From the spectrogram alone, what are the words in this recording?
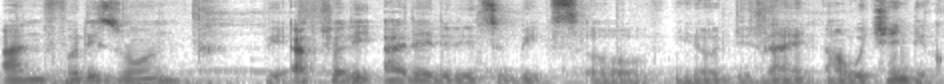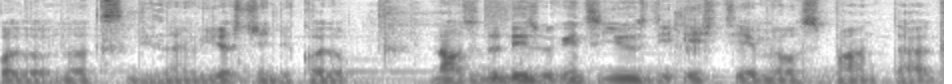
And for this one, we actually added a little bit of you know design and we changed the color not design we just changed the color now to do this we're going to use the html span tag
